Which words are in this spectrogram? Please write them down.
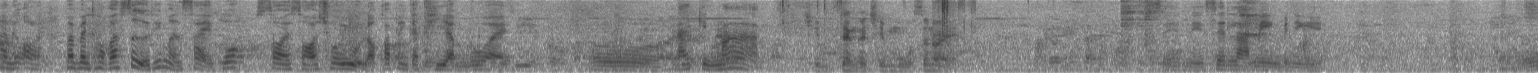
านึกออกแล้วมันเป็นโทคัตสึที่เหมือนใส่พวกซอยซอสโชยุแล้วก็เป็นกระเทียมด้วยเออน่ากินมาก ชิมเส้นกับชิมหมูซะหน่อย เส้นนี้เส้นราเมงเป็นอย่างนี้โอ้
